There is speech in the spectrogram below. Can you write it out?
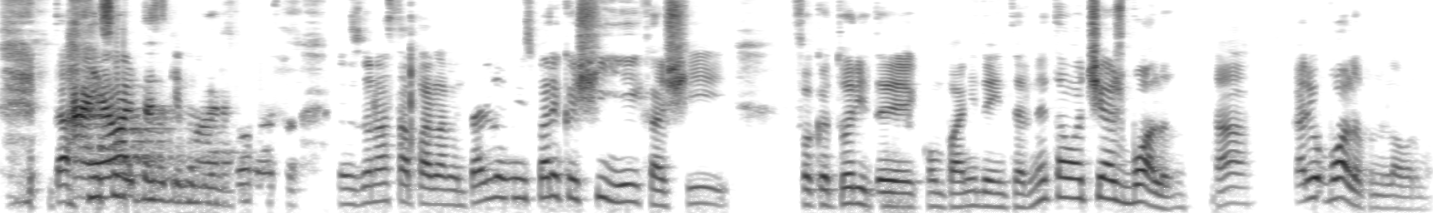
da. Aia e o altă schimbare. În zona, asta, în zona asta a parlamentarilor, mi se pare că și ei, ca și făcătorii de companii de internet, au aceeași boală, da? care e o boală până la urmă.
